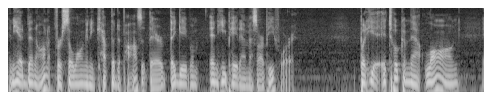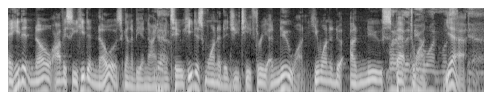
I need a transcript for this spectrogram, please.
and he had been on it for so long, and he kept the deposit there. They gave him, and he paid MSRP for it. But he, it took him that long, and he didn't know. Obviously, he didn't know it was going to be a 992. He just wanted a GT3, a new one. He wanted a, new spec one. one was. yeah. Yeah.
